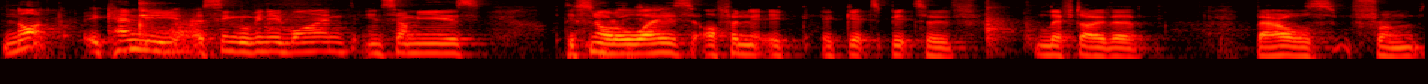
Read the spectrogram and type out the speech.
not. It can be a single vineyard wine in some years. It's not always. Often it, it gets bits of leftover barrels from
